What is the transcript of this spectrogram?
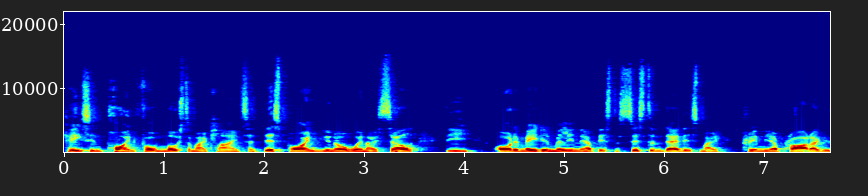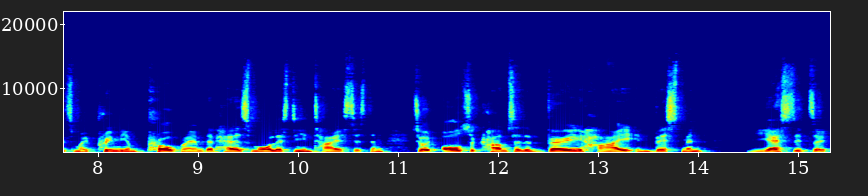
case in point for most of my clients at this point, you know, when I sell the automated millionaire business system, that is my premier product. It's my premium program that has more or less the entire system. So it also comes at a very high investment yes, it's a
